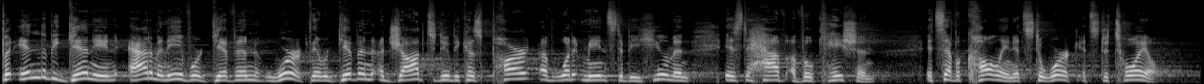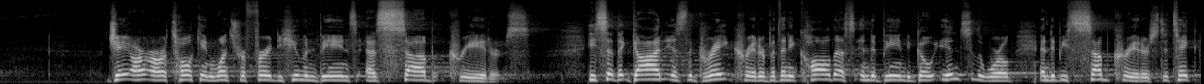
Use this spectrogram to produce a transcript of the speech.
But in the beginning, Adam and Eve were given work. They were given a job to do because part of what it means to be human is to have a vocation. It's to have a calling, it's to work, it's to toil. J.R.R. Tolkien once referred to human beings as sub creators. He said that God is the great creator, but then he called us into being to go into the world and to be sub creators, to take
